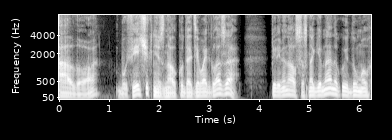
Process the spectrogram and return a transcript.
«Алло?» Буфетчик не знал, куда девать глаза. Переминался с ноги на ногу и думал,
